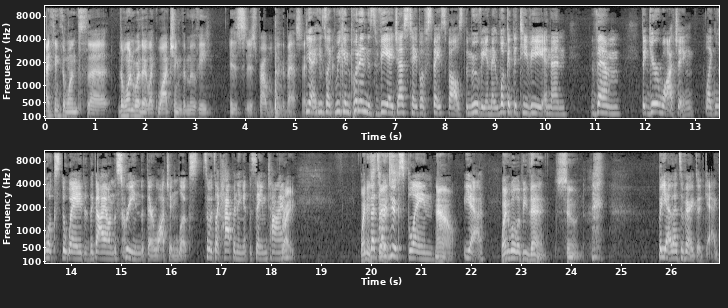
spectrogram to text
I think the ones the the one where they're like watching the movie is is probably the best. I Yeah, he's like, we can put in this VHS tape of Spaceballs, the movie, and they look at the TV, and then them that you're watching like looks the way that the guy on the screen that they're watching looks. So it's like happening at the same time. right. When is That's this? hard to explain. now. Yeah. When will it be then? Soon. But yeah, that's a very good gag.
